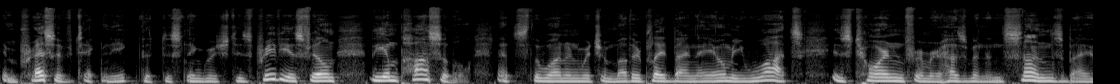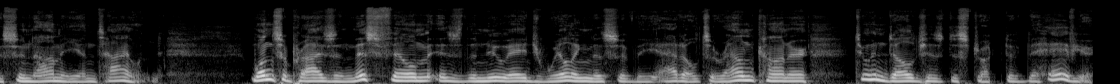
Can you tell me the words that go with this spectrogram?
impressive technique that distinguished his previous film, The Impossible. That's the one in which a mother, played by Naomi Watts, is torn from her husband and sons by a tsunami in Thailand. One surprise in this film is the new age willingness of the adults around Connor to indulge his destructive behavior.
